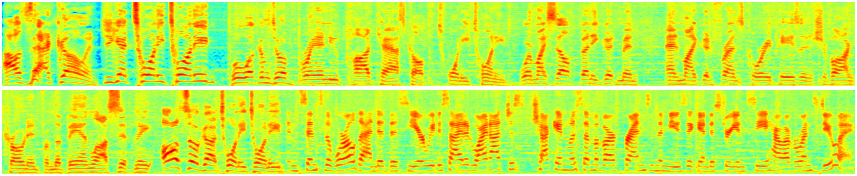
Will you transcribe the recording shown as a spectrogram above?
How's that going? Did you get 2020? Well, welcome to a brand new podcast called 2020, where myself, Benny Goodman, and my good friends Corey Payson and Siobhan Cronin from the band Lost Symphony also got 2020. And since the world ended this year, we decided why not just check in with some of our friends in the music industry and see how everyone's doing.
